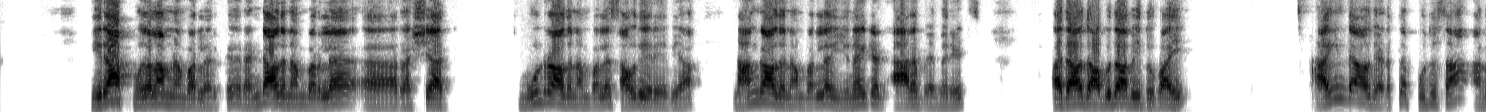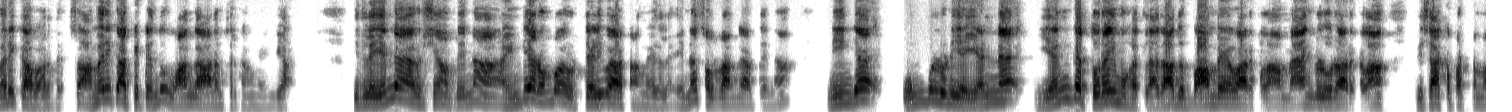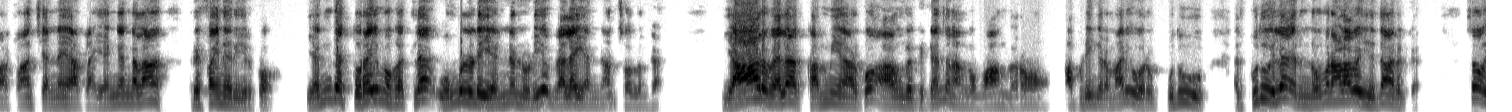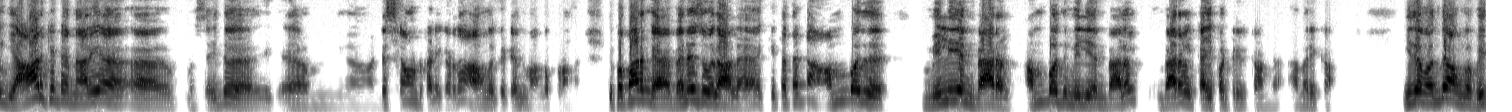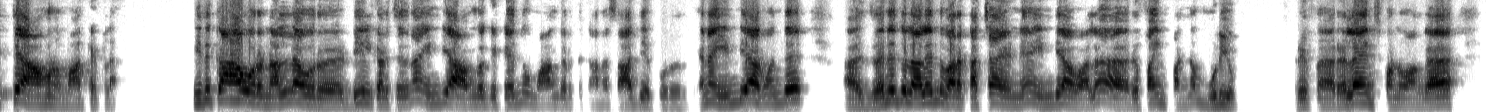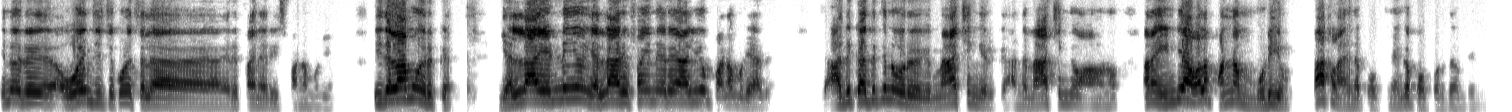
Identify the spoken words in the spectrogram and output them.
ஈராக் முதலாம் நம்பர்ல இருக்கு. ரெண்டாவது நம்பர்ல ரஷ்யா இருக்கு. மூன்றாவது நம்பர்ல சவுதி அரேபியா. நான்காவது நம்பர்ல யுனைடெட் அரப் எமிரேட்ஸ். அதாவது அபுதாபி துபாய். ஐந்தாவது இடத்துல புதுசா அமெரிக்கா வருது. ஸோ அமெரிக்கா கிட்ட இருந்து வாங்க ஆரம்பிச்சிருக்காங்க இந்தியா. இதுல என்ன விஷயம் அப்படின்னா இந்தியா ரொம்ப ஒரு தெளிவா இருக்காங்க இதுல. என்ன சொல்றாங்க அப்படின்னா நீங்க உங்களுடைய எண்ணெய் எங்க துறைமுகத்துல அதாவது பாம்பேவா இருக்கலாம் மேங்களூரா இருக்கலாம் விசாகப்பட்டினமா இருக்கலாம் சென்னையா இருக்கலாம் எங்கெங்கெல்லாம் ரிஃபைனரி இருக்கோ எங்க துறைமுகத்துல உங்களுடைய எண்ணனுடைய விலை என்னன்னு சொல்லுங்க. யார் விலை கம்மியா இருக்கோ அவங்க கிட்ட இருந்து நாங்க வாங்குறோம் அப்படிங்கிற மாதிரி ஒரு புது அது புது இல்ல ரொம்ப நாளாவே இதுதான் இருக்கு. ஸோ யார்கிட்ட நிறைய இது டிஸ்கவுண்ட் கிடைக்கிறதோ அவங்க கிட்ட இருந்து வாங்க போறாங்க. இப்ப பாருங்க வெனசுலால கிட்டத்தட்ட ஐம்பது மில்லியன் பேரல் ஐம்பது மில்லியன் பேரல் பேரல் கைப்பற்றி இருக்காங்க அமெரிக்கா. இதை வந்து அவங்க வித்தே ஆகணும் மார்க்கெட்ல இதுக்காக ஒரு நல்ல ஒரு டீல் கிடைச்சதுன்னா இந்தியா அவங்க கிட்டே இருந்தும் வாங்குறதுக்கான சாத்தியக்கூறு இருக்கு. ஏன்னா இந்தியாவுக்கு வந்து அஹ், இருந்து வர கச்சா எண்ணெயை இந்தியாவால ரிஃபைன் பண்ண முடியும். ரிலையன்ஸ் பண்ணுவாங்க. இன்னொரு ஓஎன்ஜிசி கூட சில ரிஃபைனரிஸ் பண்ண முடியும். இதெல்லாமும் இருக்கு. எல்லா எண்ணெயும் எல்லா ரிஃபைனரியாலையும் பண்ண முடியாது. அதுக்கு அதுக்குன்னு ஒரு மேட்சிங் இருக்கு. அந்த மேட்சிங்கும் ஆகணும். ஆனா இந்தியாவால பண்ண முடியும். பார்க்கலாம் என்ன போ எங்க போக போறது அப்படின்னு.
